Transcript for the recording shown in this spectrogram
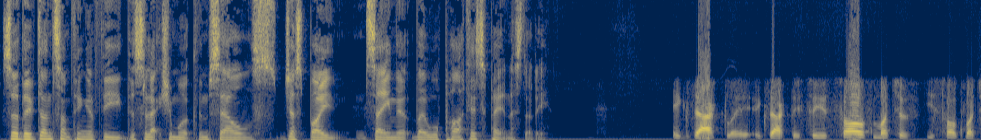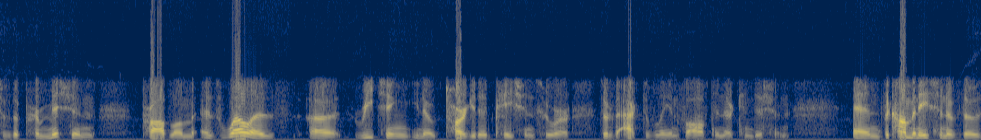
So they've done something of the, the selection work themselves just by saying that they will participate in a study. Exactly, exactly. So you solve much of you solve much of the permission problem as well as uh, reaching you know targeted patients who are sort of actively involved in their condition. And the combination of those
